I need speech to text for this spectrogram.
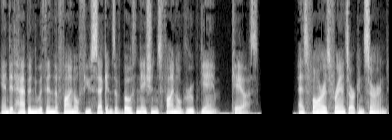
and it happened within the final few seconds of both nations' final group game, chaos. As far as France are concerned,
